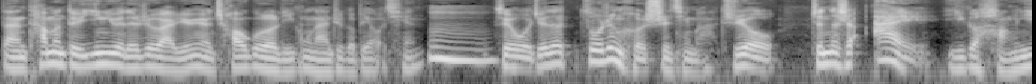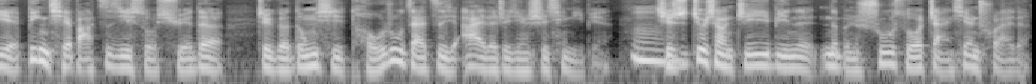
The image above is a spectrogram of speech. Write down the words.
但他们对音乐的热爱远远超过了理工男这个标签。嗯，所以我觉得做任何事情吧，只有真的是爱一个行业，并且把自己所学的这个东西投入在自己爱的这件事情里边。嗯，其实就像 GEB 那那本书所展现出来的，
